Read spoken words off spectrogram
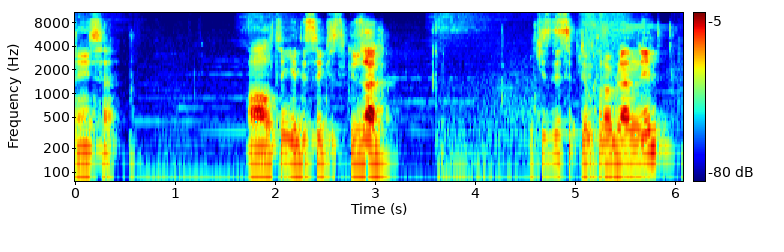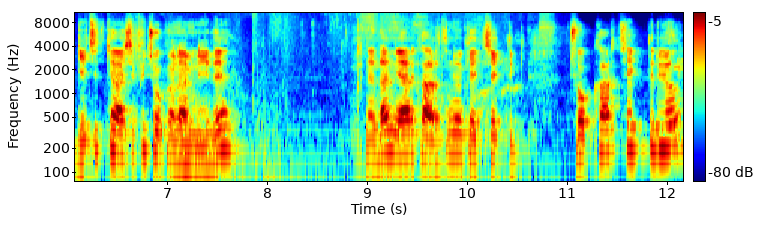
Neyse. 6, 7, 8. Güzel. İkiz disiplin problem değil. Geçit kaşifi çok önemliydi. Neden? Yer kartını yok edecektik. Çok kart çektiriyor.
